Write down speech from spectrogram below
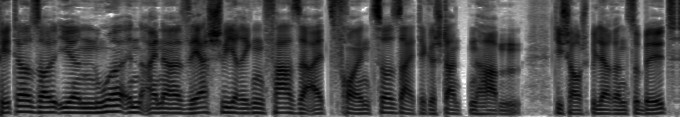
Peter soll ihr nur in einer sehr schwierigen Phase als Freund zur Seite gestanden haben. Die Schauspielerin zu Bild.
